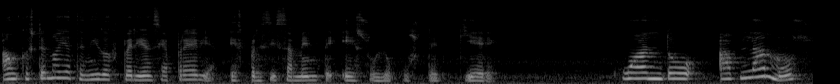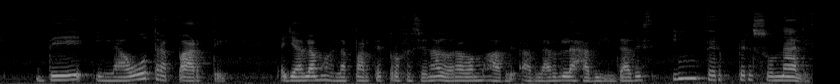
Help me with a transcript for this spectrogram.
aunque usted no haya tenido experiencia previa, es precisamente eso lo que usted quiere. Cuando hablamos de la otra parte, ya hablamos de la parte profesional, ahora vamos a hablar de las habilidades interpersonales.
